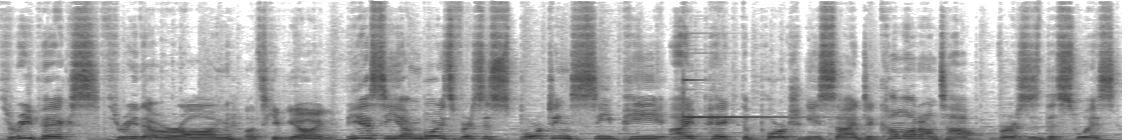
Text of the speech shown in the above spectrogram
Three picks, three that were wrong. Let's keep going. BSC Young Boys versus Sporting CP. I picked the Portuguese side to come out on top versus the Swiss,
